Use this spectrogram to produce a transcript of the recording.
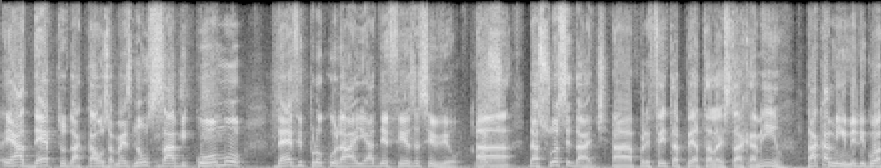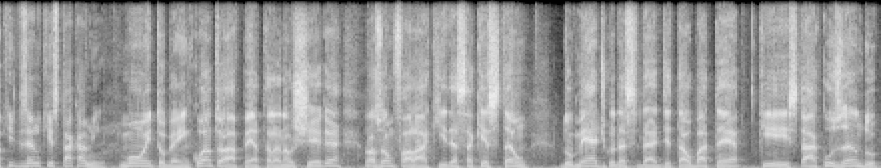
é adepto da causa, mas não sabe como, deve procurar a Defesa Civil a, da, da, sua cidade. A prefeita Pétala está a caminho? Está a caminho, me ligou aqui dizendo que está a caminho. Muito bem. Enquanto a Pétala não chega, nós vamos falar aqui dessa questão do médico da cidade de Taubaté que está acusando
